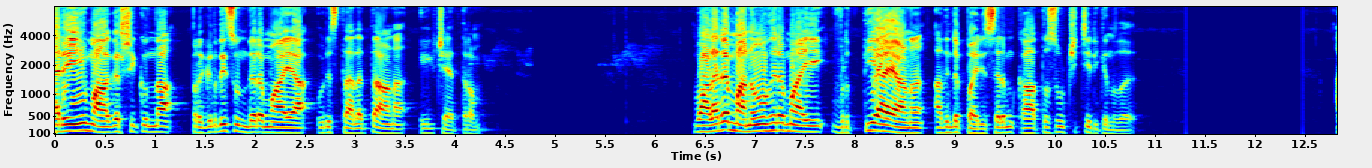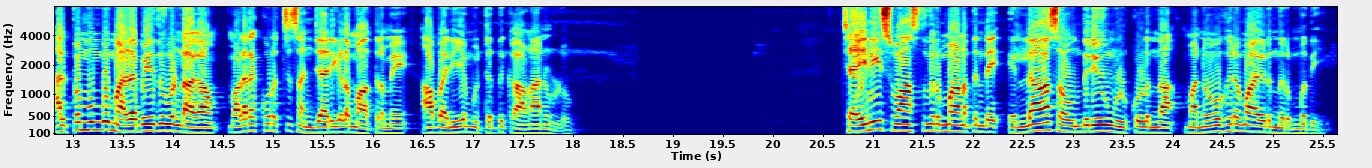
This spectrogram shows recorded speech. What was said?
ആരെയും ആകർഷിക്കുന്ന പ്രകൃതി സുന്ദരമായ ഒരു സ്ഥലത്താണ് ഈ ക്ഷേത്രം. വളരെ മനോഹരമായി വൃത്തിയായാണ് അതിന്റെ പരിസരം കാത്തുസൂക്ഷിച്ചിരിക്കുന്നത്. അല്പം മുമ്പ് മഴ പെയ്തുകൊണ്ടാകാം വളരെ കുറച്ച് സഞ്ചാരികളെ മാത്രമേ ആ വലിയ മുറ്റത്ത് കാണാനുള്ളൂ. ചൈനീസ് വാസ്തു നിർമ്മാണത്തിന്റെ എല്ലാ സൗന്ദര്യവും ഉൾക്കൊള്ളുന്ന മനോഹരമായൊരു നിർമ്മിതി.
